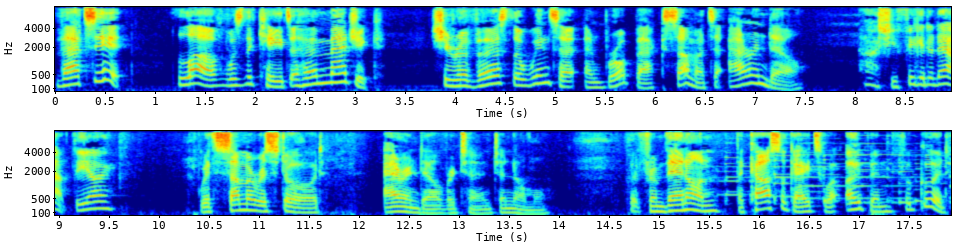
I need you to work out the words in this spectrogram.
That's it! Love was the key to her magic. She reversed the winter and brought back summer to Arendelle. Ah, she figured it out, Theo. With summer restored, Arendelle returned to normal. But from then on, the castle gates were open for good.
